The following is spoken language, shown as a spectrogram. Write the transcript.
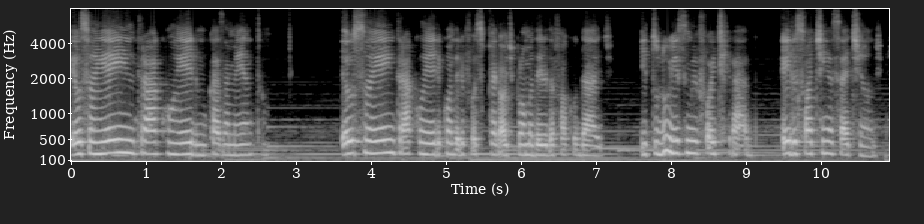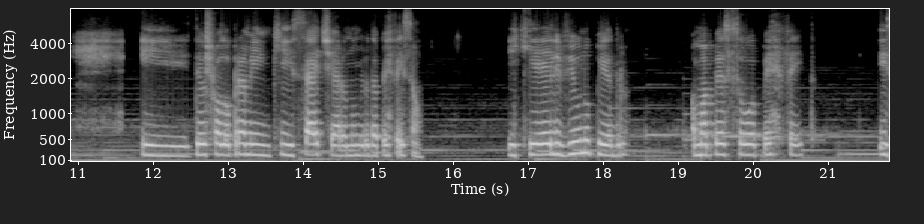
Eu sonhei em entrar com ele no casamento eu sonhei em entrar com ele quando ele fosse pegar o diploma dele da faculdade. E tudo isso me foi tirado. Ele só tinha sete anos. E Deus falou para mim que sete era o número da perfeição. E que ele viu no Pedro uma pessoa perfeita. E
